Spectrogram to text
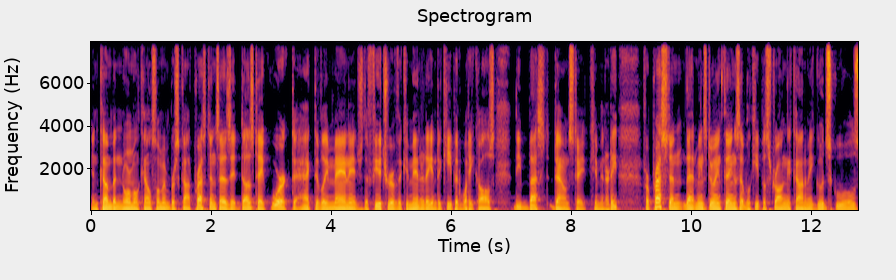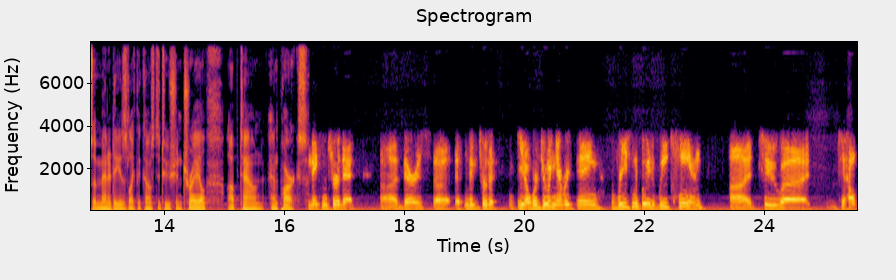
Incumbent Normal Council member Scott Preston says it does take work to actively manage the future of the community and to keep it what he calls the best downstate community. For Preston, that means doing things that will keep a strong economy, good schools, amenities like the Constitution Trail, uptown, and parks. Making sure that uh, there's uh, making sure that you know we're doing everything reasonably that we can uh, to uh, to help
